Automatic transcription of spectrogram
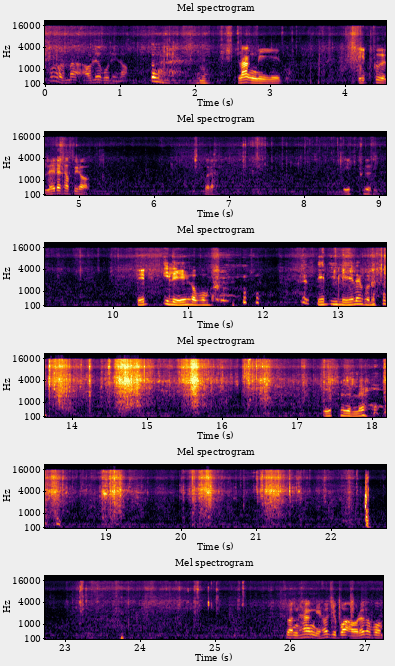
งโอ้ยมาเอาเรื่องคนนี้เนาะล่างนี่ติดผืนเลยนะครับพี่น้องกดอะติดผืนติดอีหลีครับผม ติดอีหลีเลยผมติดผืนเลยส่วนห้างนี่เขาสิบ่เอาแล้วครับผม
